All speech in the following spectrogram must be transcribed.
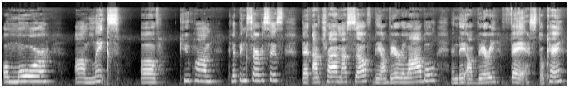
or more um, links of coupon clipping services that I've tried myself. They are very reliable and they are very fast, okay,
